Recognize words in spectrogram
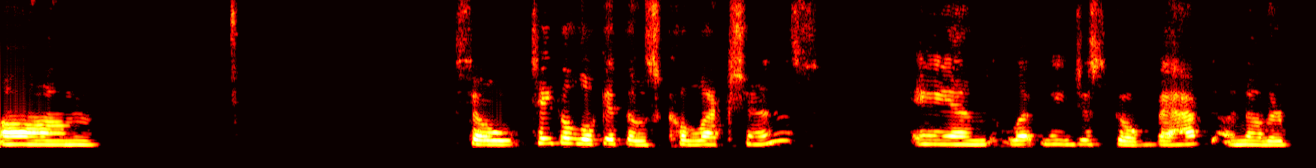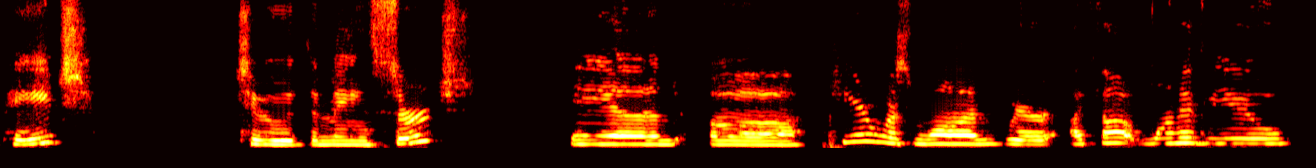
Um, so take a look at those collections and let me just go back another page to the main search. And uh, here was one where I thought one of you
